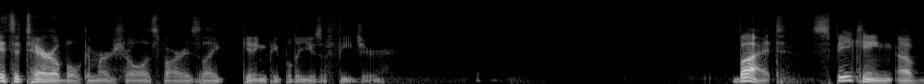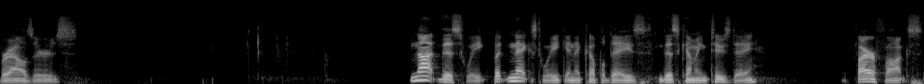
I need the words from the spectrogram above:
it's a terrible commercial as far as like getting people to use a feature. But speaking of browsers, not this week, but next week in a couple days, this coming Tuesday, Firefox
